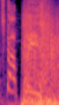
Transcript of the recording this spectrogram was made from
Stop, please!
